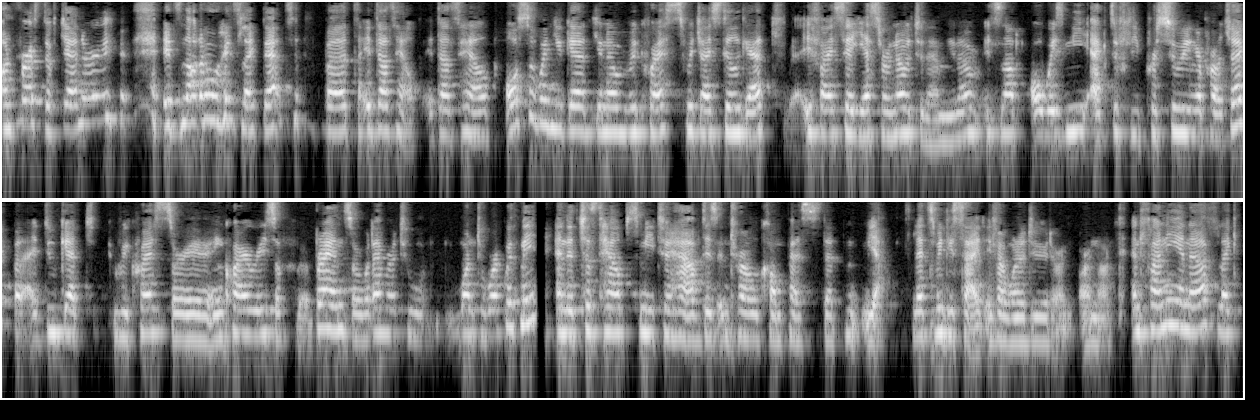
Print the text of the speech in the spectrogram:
on 1st of January. It's not always like that but it does help. It does help. Also, when you get, you know, requests, which I still get, if I say yes or no to them, you know, it's not always me actively pursuing a project, but I do get requests or inquiries of brands or whatever to want to work with me. And it just helps me to have this internal compass that, yeah, lets me decide if I want to do it or, or not. And funny enough, like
